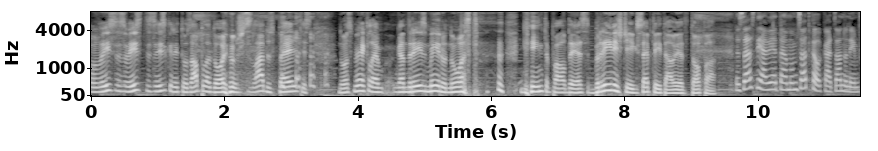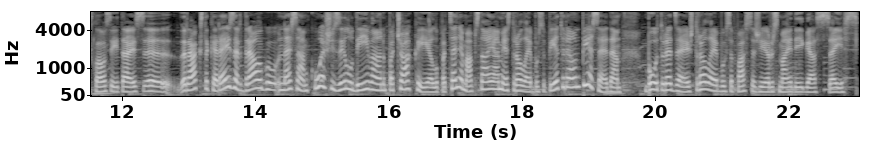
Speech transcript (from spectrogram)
un visas vistas izkrīt uz apledojušas ledus peļķes. No smiekliem gandrīz miru nost. Ginta, paldies! Brīnišķīgi septītā vieta topā. Sastajā vietā mums atkal kāds anonīms klausītājs uh, raksta, ka reiz ar draugu nesām koši zilu dīvānu pa čaka ielu. Pa ceļam apstājāmies trolēbusa pieturā un piesēdām. Būtu redzējuši trolēbusa pasažieru smaidīgās sejas.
